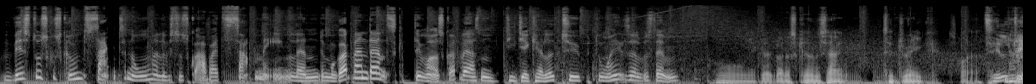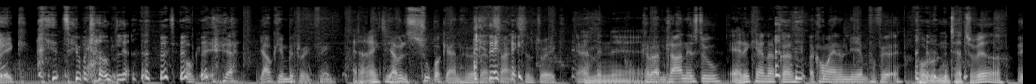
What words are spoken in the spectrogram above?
Hvis du skulle skrive en sang til nogen, eller hvis du skulle arbejde sammen med en eller anden, det må godt være en dansk, det må også godt være sådan DJ Khaled-type. Du må helt selv bestemme. Oh, jeg kan godt have skrevet en sang til Drake, tror jeg. Til Drake. Hvor glad han bliver. Okay, ja. Jeg er jo kæmpe Drake-fan. Er det rigtigt? Jeg vil super gerne høre den sang til Drake. Ja. Jamen, øh, Kan du være den klar næste uge? ja, det kan jeg nok godt. Der kommer jeg nemlig hjem på ferie. Får du den tatoveret? Ja,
